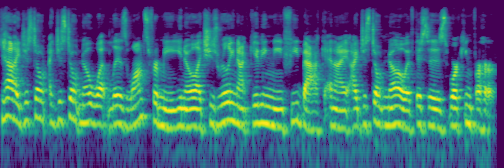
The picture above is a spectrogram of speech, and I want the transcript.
yeah i just don't i just don't know what liz wants from me you know like she's really not giving me feedback and i i just don't know if this is working for her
